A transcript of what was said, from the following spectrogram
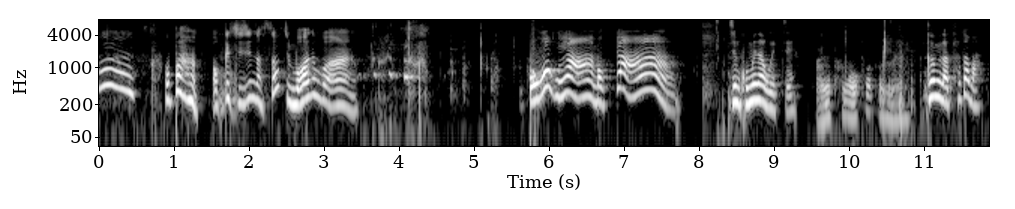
음, 오빠 어깨 지진 났어? 지금 뭐 하는 거야? 먹어 그냥 먹자. 지금 고민하고 있지. 아니 다 먹어 그러면. 그러면 나 쳐다봐.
